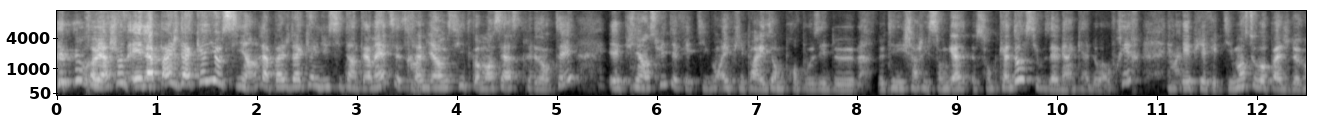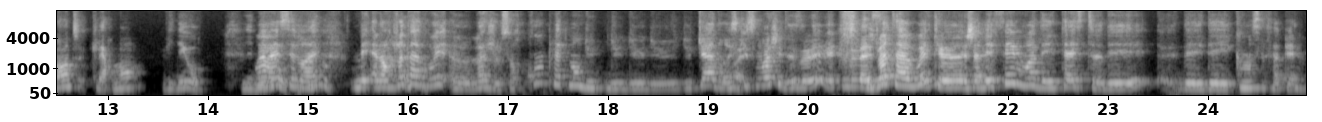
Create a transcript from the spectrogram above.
Euh, Première chose. Et la page d'accueil aussi. Hein. La page d'accueil du site internet, c'est très bien aussi de commencer à se présenter. Et puis ensuite, effectivement, et puis par exemple, proposer de, télécharger son, son, cadeau si vous avez un cadeau à offrir. Et puis effectivement, sur vos pages de vente, clairement, vidéo. Oui, c'est vrai. Mais alors, je dois t'avouer, euh, là, je sors complètement du, du, du, du cadre. Excuse-moi, je suis désolée, mais je dois t'avouer que j'avais fait, moi, des tests, des, des, des comment ça s'appelle?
